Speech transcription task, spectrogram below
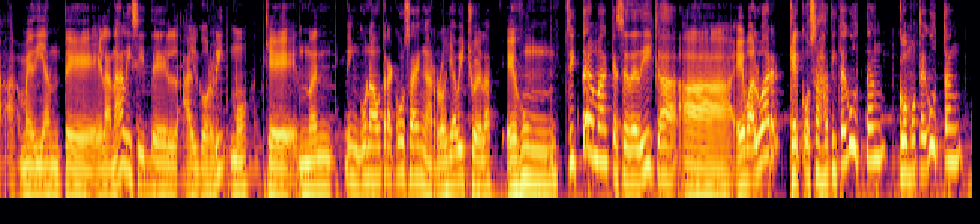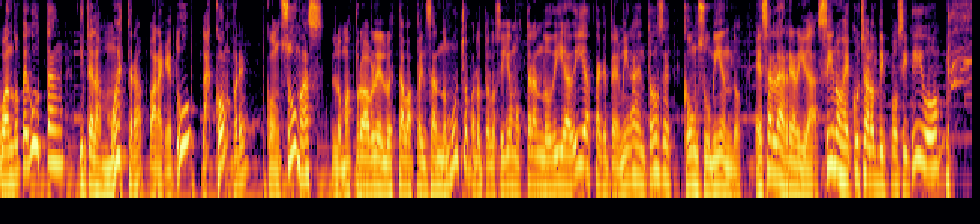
ah, mediante el análisis del algoritmo, que no es ninguna otra cosa en arroz y habichuela. Es un sistema que se dedica a evaluar qué cosas a ti te gustan, cómo te gustan, cuándo te gustan y te las muestra para que tú las compres consumas, lo más probable lo estabas pensando mucho, pero te lo sigue mostrando día a día hasta que terminas entonces consumiendo. Esa es la realidad. Si nos escuchan los dispositivos,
